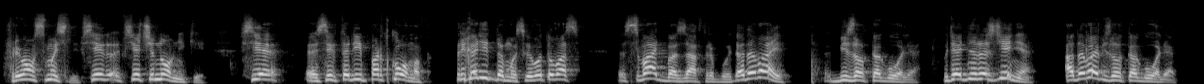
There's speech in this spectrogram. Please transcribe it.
в прямом смысле, все, все чиновники, все э, секретари порткомов, приходить домой, сказать, вот у вас свадьба завтра будет, а давай без алкоголя. У тебя день рождения, а давай без алкоголя.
